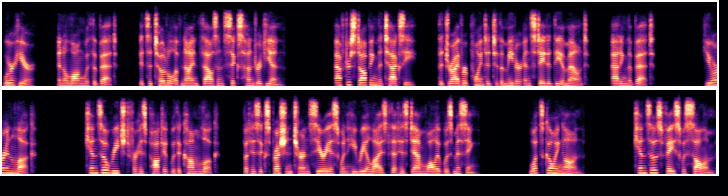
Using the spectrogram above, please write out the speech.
We're here, and along with the bet, it's a total of 9,600 yen. After stopping the taxi, the driver pointed to the meter and stated the amount, adding the bet. You're in luck. Kenzo reached for his pocket with a calm look, but his expression turned serious when he realized that his damn wallet was missing. What's going on? Kenzo's face was solemn,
